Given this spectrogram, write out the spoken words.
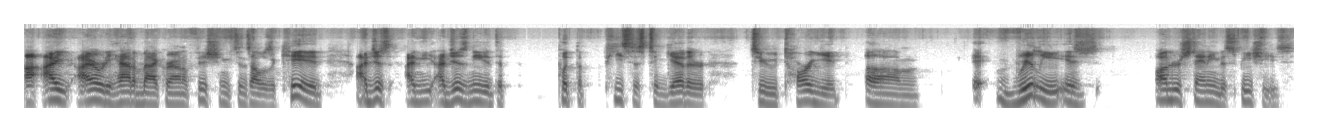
I I already had a background of fishing since I was a kid I just I need I just needed to put the pieces together to target. Um, it really is understanding the species.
